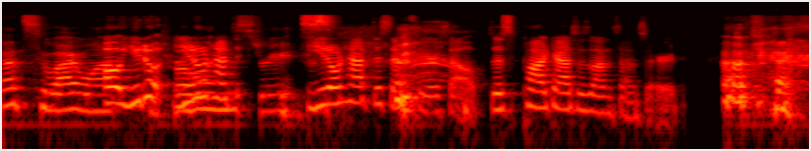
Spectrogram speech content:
That's who I want. Oh, you don't- you don't have to-. You don't have to censor yourself. This podcast is uncensored. Okay.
